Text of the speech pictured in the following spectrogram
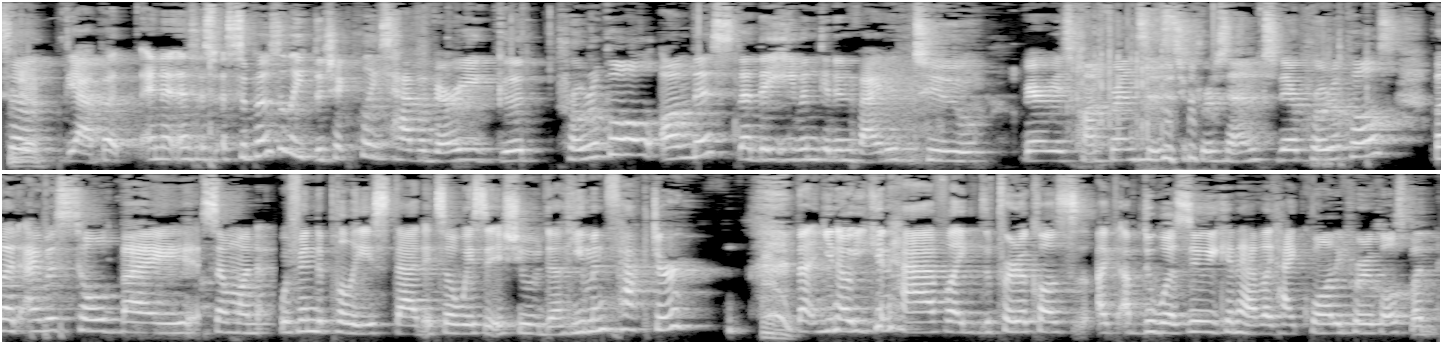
So yeah. yeah, but and uh, supposedly the Czech police have a very good protocol on this that they even get invited to various conferences to present their protocols. But I was told by someone within the police that it's always the issue of the human factor. Mm. that you know you can have like the protocols like Abdul Wazoo, you can have like high quality protocols, but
